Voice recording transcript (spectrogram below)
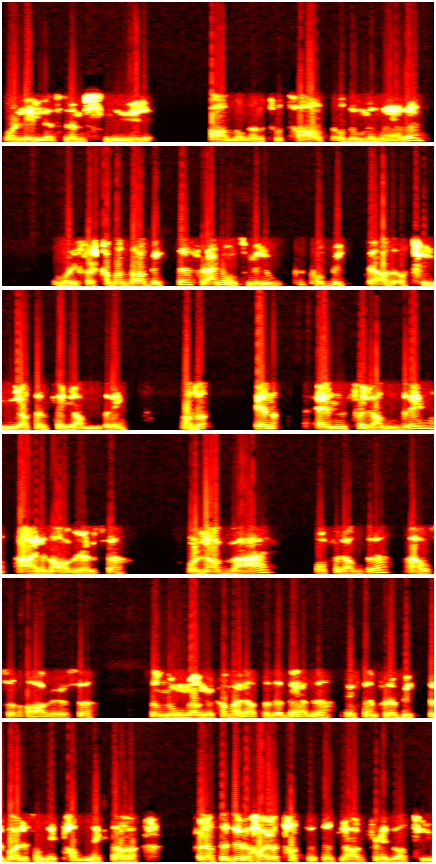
og Lillestrøm snur annen omgang totalt og dominerer, hvorfor skal man da bytte? For det er noen som roper på bytte og, og tror at en forandring Altså, en, en forandring er en avgjørelse. Å la være å forandre er også en avgjørelse som noen ganger kan være til det bedre, istedenfor å bytte bare sånn i panikk. Da. For at Du har jo tatt ut et lag fordi du har tro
